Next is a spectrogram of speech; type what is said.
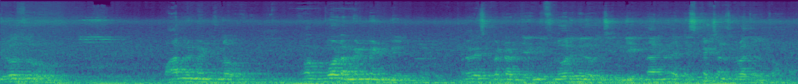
ఈరోజు పార్లమెంట్లో వక్ బోర్డ్ అమెండ్మెంట్ బిల్ ప్రవేశపెట్టడం జరిగింది. ఫ్లోర్ మీద వచ్చింది. దాని మీద డిస్కషన్స్ కూడా జరుగుతున్నాయి.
